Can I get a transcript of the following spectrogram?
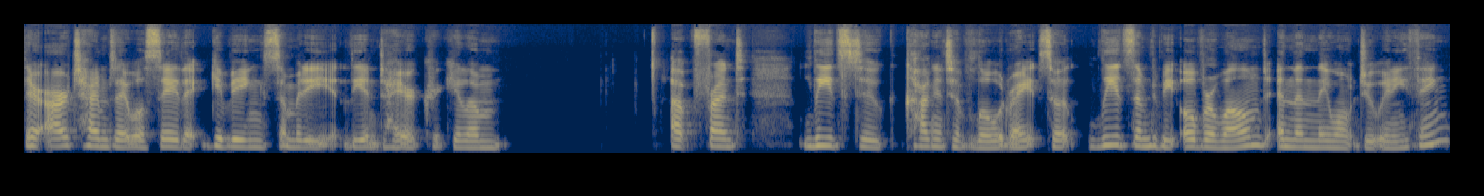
There are times I will say that giving somebody the entire curriculum up front leads to cognitive load, right? So it leads them to be overwhelmed and then they won't do anything.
